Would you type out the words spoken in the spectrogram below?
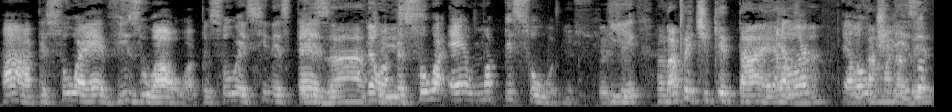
Ah, a pessoa é visual, a pessoa é sinestésica. Exato, Não, a isso. pessoa é uma pessoa. Perfeito. Não dá para etiquetar ela, Ela- né? Ela utiliza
